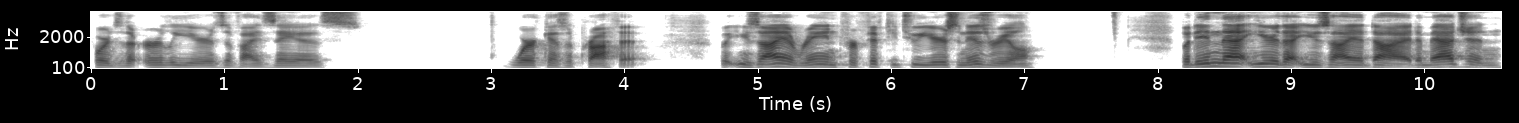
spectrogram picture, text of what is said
towards the early years of Isaiah's work as a prophet. But Uzziah reigned for 52 years in Israel. But in that year that Uzziah died, imagine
